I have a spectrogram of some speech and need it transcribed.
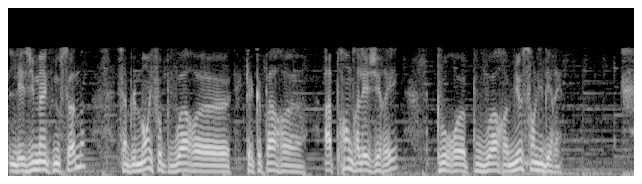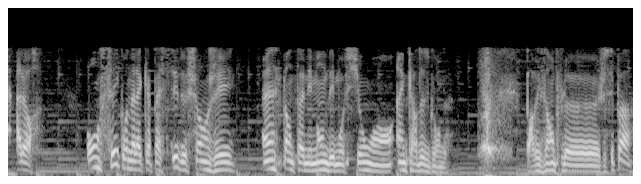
les humains que nous sommes. Simplement, il faut pouvoir euh, quelque part apprendre à les gérer pour pouvoir mieux s'en libérer. Alors, on sait qu'on a la capacité de changer instantanément d'émotion en un quart de seconde. Par exemple, je sais pas,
